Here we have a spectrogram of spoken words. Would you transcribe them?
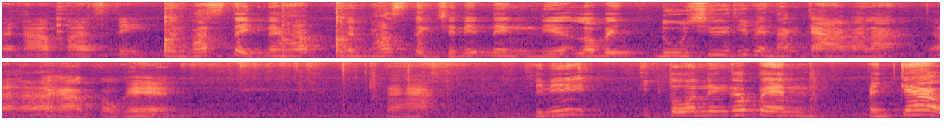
นะครับพลาสติก เป็นพลาสติกนะครับ เป็นพลาสติกชนิดหนึ่งเดี๋ยวเราไปดูชื่อที่เป็นทางการมาแล้วอ่าฮะ นะครับโอเคนะฮะทีนี้อีกตัวหนึ่งก็เป็นเป็นแก้ว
